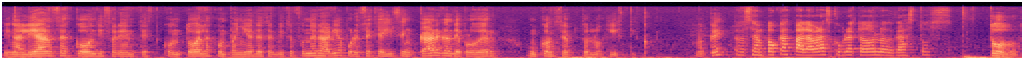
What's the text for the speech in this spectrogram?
en alianza con diferentes, con todas las compañías de servicios funerarios, por eso es que ahí se encargan de proveer un concepto logístico. ¿Ok? O sea, en pocas palabras, cubre todos los gastos. Todos.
